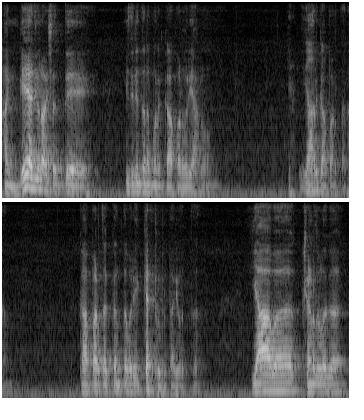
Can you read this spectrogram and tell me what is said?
ಹಾಗೆ ಅದೀವಿ ನಾವು ಸದ್ಯ ಇದರಿಂದ ನಮ್ಮನ್ನು ಕಾಪಾಡೋರು ಯಾರು? ಯಾರು ಕಾಪಾಡ್ತಾರ? ಕಾಪಾಡ್ತಕ್ಕಂಥವರೇ ಕೆಟ್ಟು ಹೋಗ್ಬಿಟ್ಟಾರೆ ಇವತ್ತು. ಯಾವ ಕ್ಷಣದೊಳಗೆ,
